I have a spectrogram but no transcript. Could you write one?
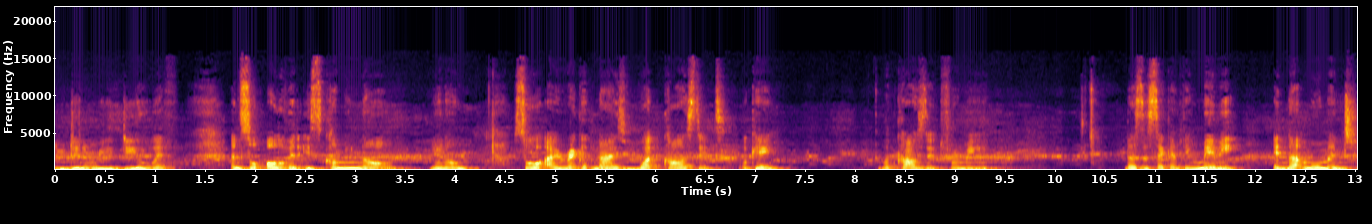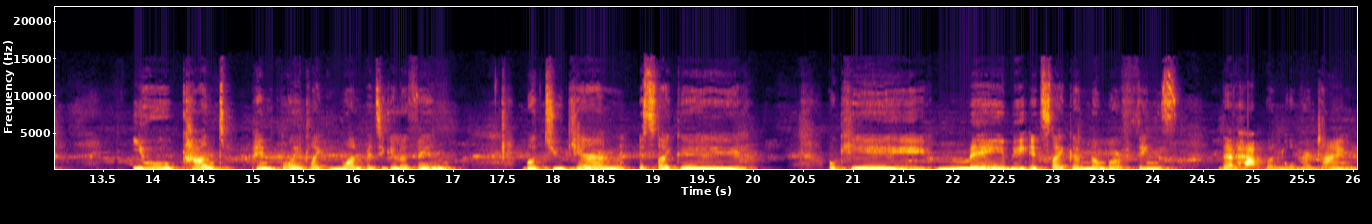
you didn't really deal with and so all of it is coming now you know so i recognize what caused it okay what caused it for me. That's the second thing. Maybe in that moment, you can't pinpoint like one particular thing, but you can, it's like a, okay, maybe it's like a number of things that happened over time.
